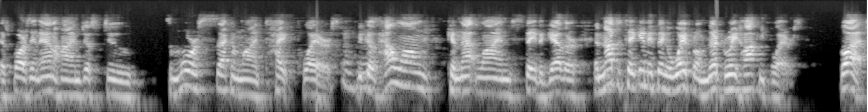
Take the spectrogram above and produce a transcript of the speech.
as far as in Anaheim, just to some more second line type players. Mhm. Because how long can that line stay together? And not to take anything away from them, they're great hockey players, but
